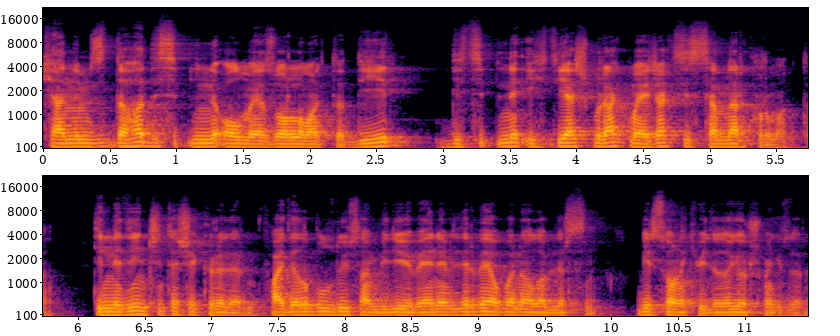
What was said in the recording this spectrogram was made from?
Kendimizi daha disiplinli olmaya zorlamakta değil, disipline ihtiyaç bırakmayacak sistemler kurmakta. Dinlediğin için teşekkür ederim. Faydalı bulduysan videoyu beğenebilir ve abone olabilirsin. Bir sonraki videoda görüşmek üzere.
